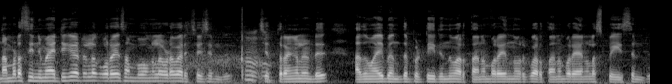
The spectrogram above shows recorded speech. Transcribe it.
നമ്മുടെ സിനിമാറ്റിക് ആയിട്ടുള്ള കുറെ സംഭവങ്ങൾ അവിടെ വരച്ചു വെച്ചിട്ടുണ്ട്. ചിത്രങ്ങളുണ്ട്. അതുമായി ബന്ധപ്പെട്ട് ഇരുന്ന് വർത്താനം പറയുന്നവർക്ക് വർത്താനം പറയാനുള്ള സ്പേസ് ഉണ്ട്.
